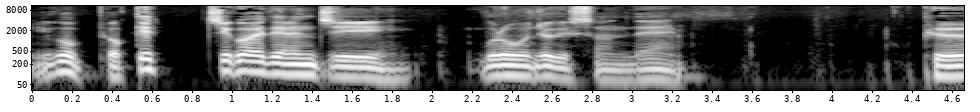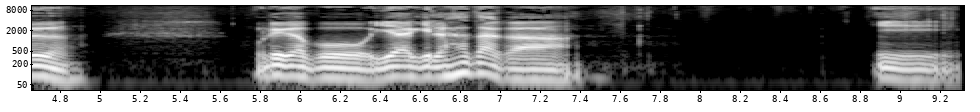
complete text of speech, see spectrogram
이거 몇 개 찍어야 되는지 물어본 적이 있었는데 그 우리가 뭐 이야기를 하다가 이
